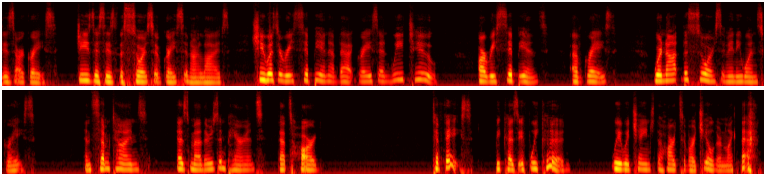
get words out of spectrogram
is our grace. Jesus is the source of grace in our lives. She was a recipient of that grace, and we too are recipients of grace. We're not the source of anyone's grace. And sometimes, as mothers and parents, that's hard to face because if we could, we would change the hearts of our children like that.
